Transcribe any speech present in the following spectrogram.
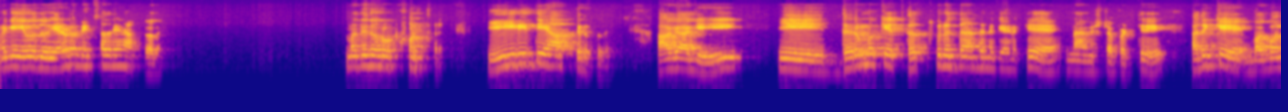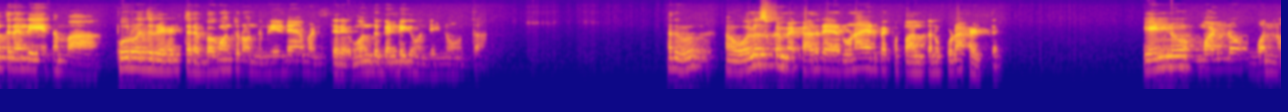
ಹಾಗೆ ಇವತ್ತು ಎರಡು ಮಿಕ್ಸ್ ಆದ್ರೆ ಏನಾಗ್ತದೆ? ಮಧ್ಯದವ್ರು ಉಟ್ಕೊಳ್ತಾರೆ ಈ ರೀತಿ ಆಗ್ತಿರ್ತದೆ. ಹಾಗಾಗಿ ಈ ಧರ್ಮಕ್ಕೆ ತತ್ವಿರುದ್ಧ ಅಂತ ಹೇಳಕ್ಕೆ ನಾವು ಇಷ್ಟಪಡ್ತೀರಿ? ಅದಕ್ಕೆ ಭಗವಂತನಲ್ಲಿ ನಮ್ಮ ಪೂರ್ವಜರು ಹೇಳ್ತಾರೆ, ಭಗವಂತನ ಒಂದು ನಿರ್ಣಯ ಮಾಡಿರ್ತಾರೆ, ಒಂದು ಗಂಡಿಗೆ ಒಂದು ಹೆಣ್ಣು ಅಂತ. ಅದು ಹೋಲಿಸ್ಕೊಬೇಕಾದ್ರೆ ಋಣ ಇರ್ಬೇಕಪ್ಪ ಅಂತಾನು ಕೂಡ ಹೇಳ್ತಾರೆ. ಹೆಣ್ಣು ಮಣ್ಣು ಒನ್ನು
